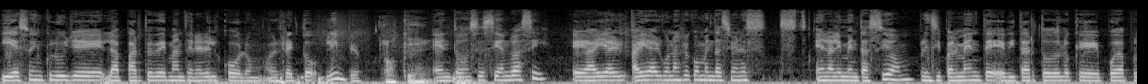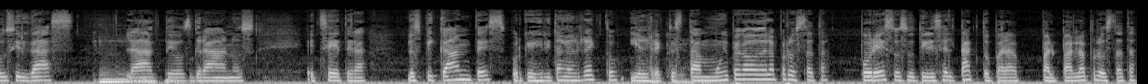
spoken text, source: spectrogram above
y eso incluye la parte de mantener el colon o el recto limpio. Okay. Entonces, siendo así, eh, hay, hay algunas recomendaciones en la alimentación, principalmente evitar todo lo que pueda producir gas, mm. lácteos, granos, etcétera. Los picantes, porque irritan el recto y el recto está muy pegado de la próstata, por eso se utiliza el tacto para palpar la próstata,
